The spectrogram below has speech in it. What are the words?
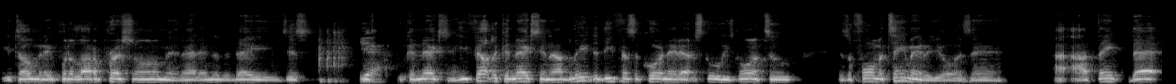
He told me they put a lot of pressure on him, and at the end of the day, he just yeah connection. He felt the connection. I believe the defensive coordinator at the school he's going to is a former teammate of yours, and I, I think that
